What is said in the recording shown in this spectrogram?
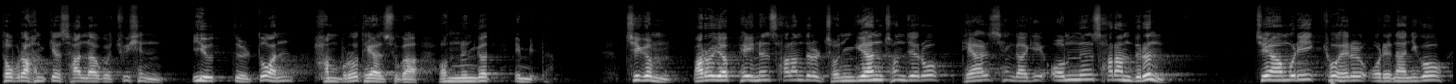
더불어 함께 살라고 주신 이웃들 또한 함부로 대할 수가 없는 것입니다. 지금 바로 옆에 있는 사람들을 존귀한 존재로 대할 생각이 없는 사람들은 제 아무리 교회를 오래 다니고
